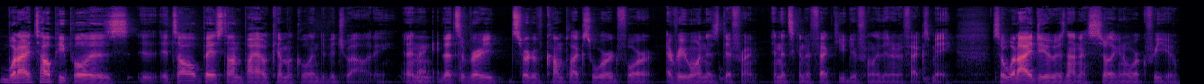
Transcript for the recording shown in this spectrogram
what I tell people is it's all based on biochemical individuality. And Right. that's a very sort of complex word for everyone is different and it's going to affect you differently than it affects me. So what I do is not necessarily going to work for you,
